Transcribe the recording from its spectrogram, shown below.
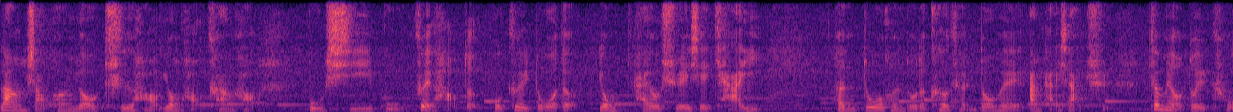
让小朋友吃好、用好、穿好，补习补最好的或最多的，用还有学一些才艺，很多很多的课程都会安排下去，这没有对错，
